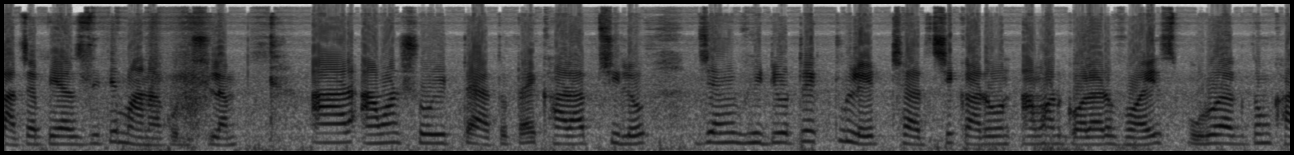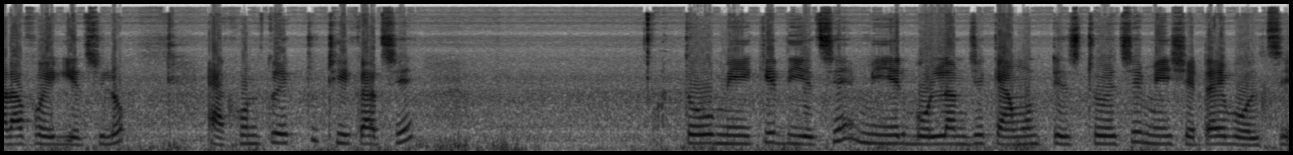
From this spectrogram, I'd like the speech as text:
কাঁচা পেঁয়াজ দিতে মানা করেছিলাম আর আমার শরীরটা এতটাই খারাপ ছিল যে আমি ভিডিওটা একটু লেট ছাড়ছি কারণ আমার গলার ভয়েস পুরো একদম খারাপ হয়ে গিয়েছিল এখন তো একটু ঠিক আছে তো মেয়েকে দিয়েছে মেয়ের বললাম যে কেমন টেস্ট হয়েছে মেয়ে সেটাই বলছে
